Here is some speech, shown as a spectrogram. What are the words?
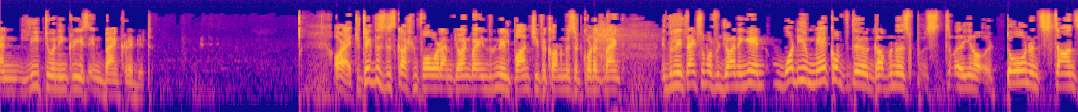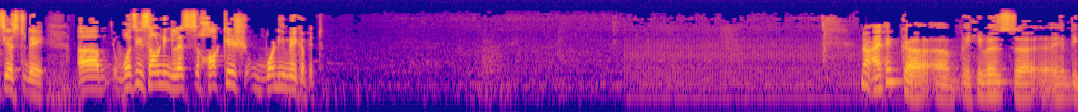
and lead to an increase in bank credit. All right, to take this discussion forward, I'm joined by Indranil Pan, Chief Economist at Kotak Bank. Indranil, thanks so much for joining in. What do you make of the governor's, uh, you know, tone and stance yesterday? Uh, was he sounding less hawkish? What do you make of it? No, I think uh, uh, he was, uh, the,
